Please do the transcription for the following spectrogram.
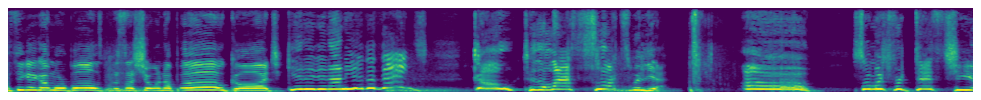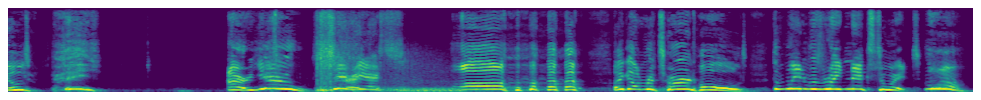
I think I got more balls, but it's not showing up. Oh, God. Get it in any of the things. Go to the last slots, will you? Oh, so much for Death Shield. Hey. Are you serious? Oh, I got return hold. The wind was right next to it. Oh,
